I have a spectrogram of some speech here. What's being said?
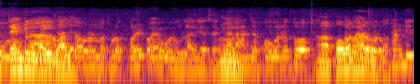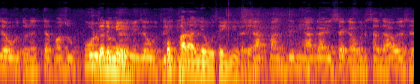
ટ્રેન્ડિંગમાં એ જ હાલે. વાતાવરણમાં થોડો પલટો આવ્યો એવું લાગે છે. કારણ આજે પવન હતો. હા પવન સારો હતો. ઠંડી જેવું હતું ને અત્યારે પાછું ફૂલ ગરમી જેવું થઈ બફારા જેવું થઈ ગયું છે. ચાર પાંચ દિનની આગાહી છે કે વરસાદ આવે છે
